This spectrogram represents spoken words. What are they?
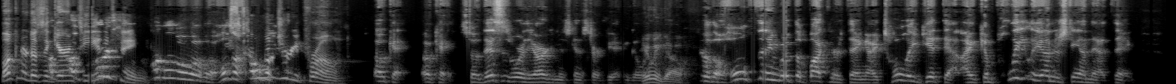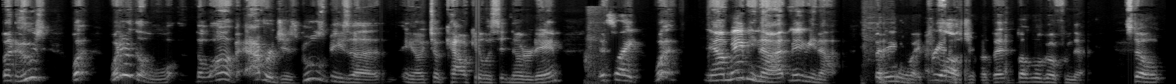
Buchner doesn't guarantee anything. Whoa, whoa, whoa, whoa. Hold He's on. so injury prone. Okay, okay. So this is where the argument is going to start getting going. Here we go. So the whole thing with the Buchner thing, I totally get that. I completely understand that thing. But who's what? What are the the law of averages? Goolsby's a you know took calculus at Notre Dame. It's like what? Now maybe not, maybe not. But anyway, pre-algebra. But but we'll go from there. So,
